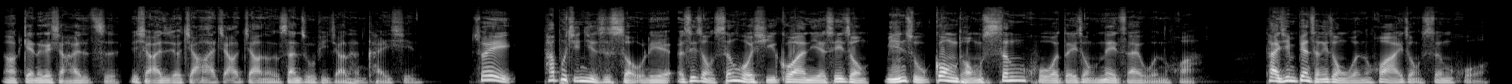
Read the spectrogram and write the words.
然后给那个小孩子吃，那小孩子就嚼啊嚼嚼那个山猪皮，嚼得很开心。所以它不仅仅是狩猎，而是一种生活习惯，也是一种民族共同生活的一种内在文化。它已经变成一种文化，一种生活。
